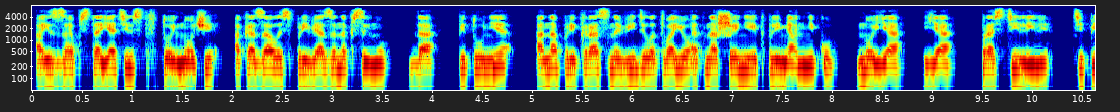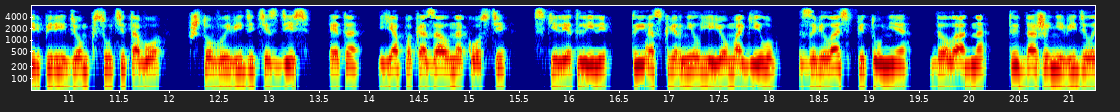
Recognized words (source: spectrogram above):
а из-за обстоятельств той ночи, оказалась привязана к сыну. Да, Петуния, она прекрасно видела твое отношение к племяннику, но я, я, прости Лили, Теперь перейдем к сути того, что вы видите здесь. Это, я показал на кости, скелет Лили. Ты осквернил ее могилу. Завелась петуния. Да ладно, ты даже не видела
